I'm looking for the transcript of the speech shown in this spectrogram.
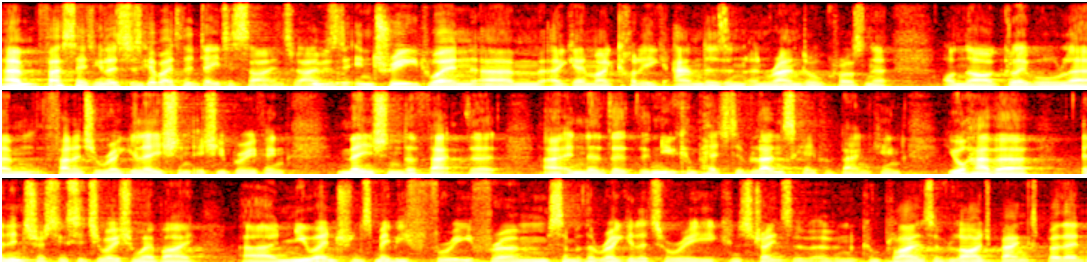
Um, fascinating. Let's just go back to the data science. I was intrigued when, um, again, my colleague Anders and, and Randall Kroszner on our global um, financial regulation issue briefing mentioned the fact that uh, in the, the, the new competitive landscape of banking, you'll have a, an interesting situation whereby uh, new entrants may be free from some of the regulatory constraints of, of, and compliance of large banks, but then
